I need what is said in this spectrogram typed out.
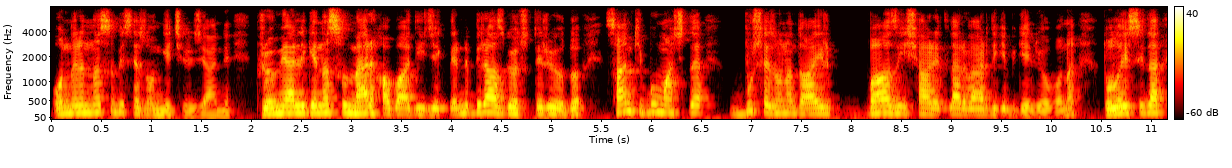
onların nasıl bir sezon geçireceğini, Premier Lig'e nasıl merhaba diyeceklerini biraz gösteriyordu. Sanki bu maçta bu sezona dair bazı işaretler verdi gibi geliyor bana. Dolayısıyla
